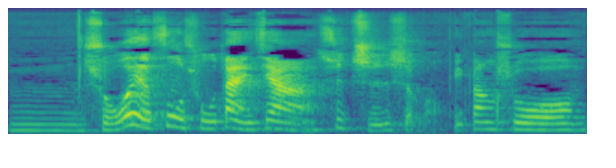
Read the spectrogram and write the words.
嗯，所谓的付出代价是指什么？比方说。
